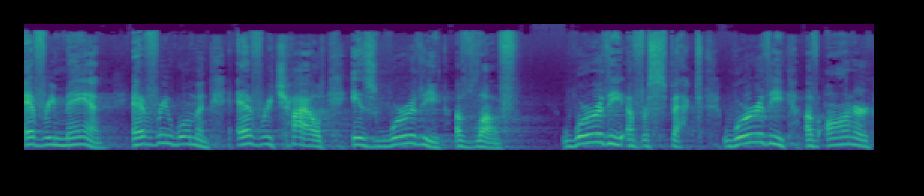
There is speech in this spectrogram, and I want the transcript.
every man, every woman, every child is worthy of love, worthy of respect, worthy of honor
